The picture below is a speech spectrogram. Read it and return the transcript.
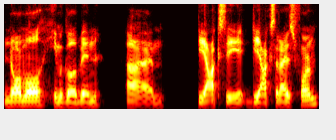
normal hemoglobin, um, deoxy deoxidized form,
